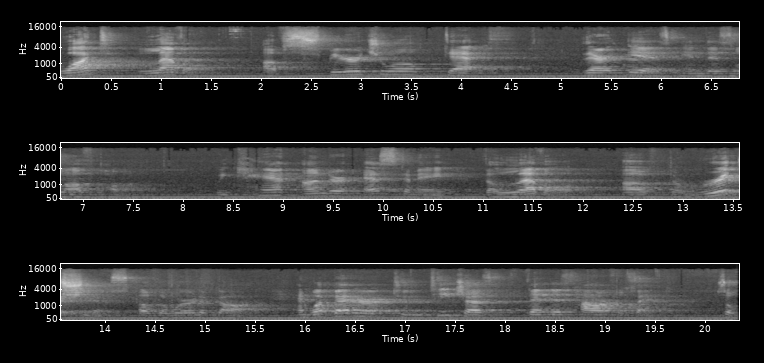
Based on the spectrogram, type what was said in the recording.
what level of spiritual depth there is in this love poem. We can't underestimate the level of the richness of the Word of God. And what better to teach us than this powerful saint? So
